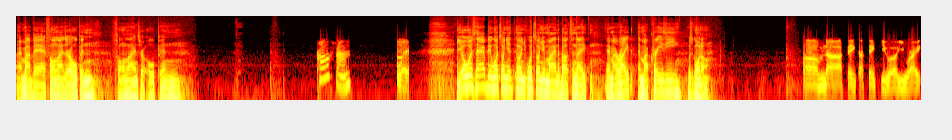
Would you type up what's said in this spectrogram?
right, my bad. Phone lines are open. Phone lines are open. call from Yo, what's happening? What's on your on, what's on your mind about tonight? Am I right? Am I crazy? What's going on? Um, nah, I think I think you uh you right.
